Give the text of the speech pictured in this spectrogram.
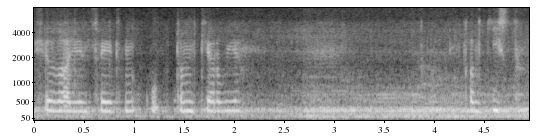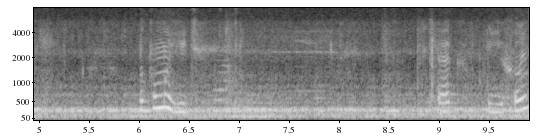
Ще ззаді цей танку- танкер б'є. Танкіст. Допоможіть. Так, поїхали.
